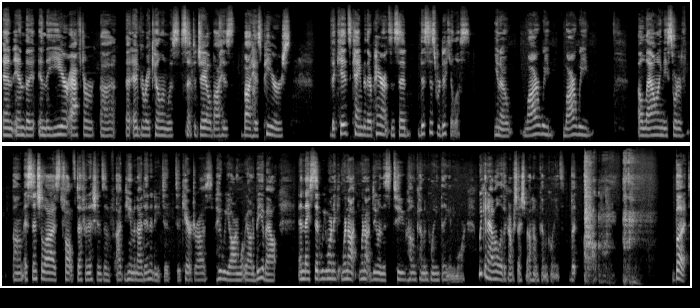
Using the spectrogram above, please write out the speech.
And in the in the year after uh, Edgar Ray Killen was sent to jail by his by his peers, the kids came to their parents and said, "This is ridiculous. You know, why are we why are we allowing these sort of um, essentialized false definitions of uh, human identity to, to characterize who we are and what we ought to be about. And they said we weren't we're not we're not doing this two homecoming queen thing anymore. We can have a whole other conversation about homecoming queens, but But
